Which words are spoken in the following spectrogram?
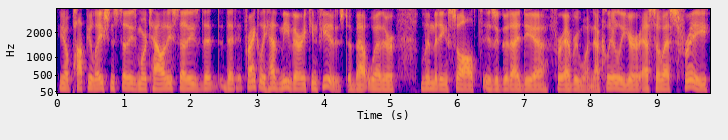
you know population studies, mortality studies that that frankly have me very confused about whether limiting salt is a good idea for everyone. Now, clearly you're SOS free,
